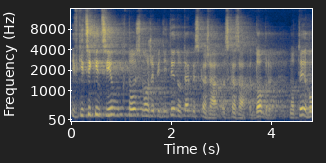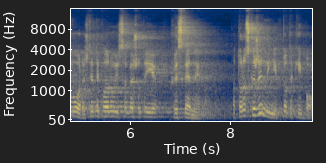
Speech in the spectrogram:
І в кінці кінців хтось може підійти до тебе і сказати: добре, ну ти говориш, ти декларуєш себе, що ти є християнином. Ну то розкажи мені, хто такий Бог.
